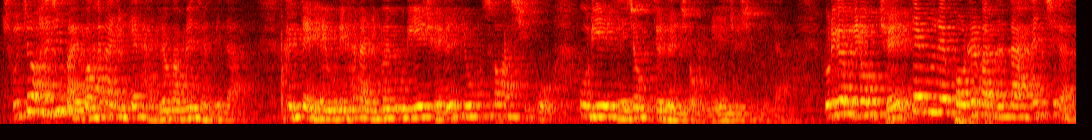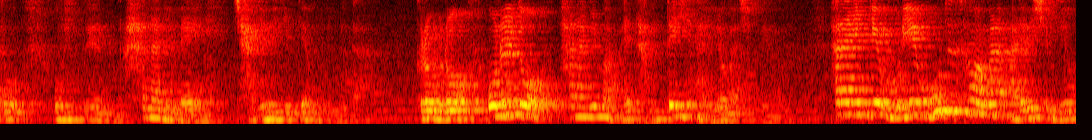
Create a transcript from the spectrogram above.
주저하지 말고 하나님께 달려가면 됩니다. 그때에 우리 하나님은 우리의 죄를 용서하시고 우리의 대적들을 정리해 주십니다. 우리가 비록 죄 때문에 벌을 받는다 할지라도 우리는 하나님의 자녀이기 때문입니다. 그러므로 오늘도 하나님 앞에 담대히 달려가시며 하나님께 우리의 모든 상황을 아뢰시며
